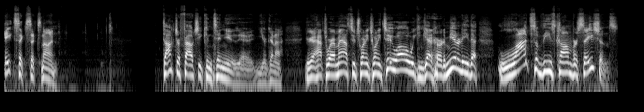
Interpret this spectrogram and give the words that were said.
8669. Dr. Fauci continues. You're going to you're going to have to wear a mask through 2022. Oh, we can get herd immunity. That lots of these conversations,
